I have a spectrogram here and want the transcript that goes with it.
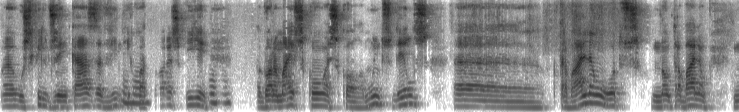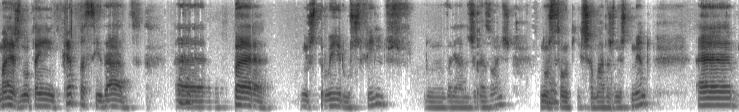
os filhos em casa 24 uhum. horas e uhum. agora mais com a escola. Muitos deles trabalham, outros não trabalham, mas não têm capacidade uhum. para instruir os filhos por variadas razões, não uhum. são aqui chamadas neste momento. Uh,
